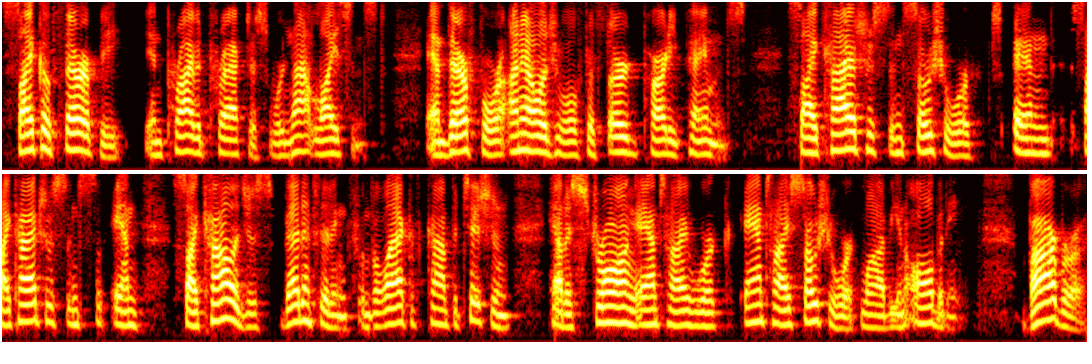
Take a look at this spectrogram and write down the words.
psychotherapy in private practice were not licensed and therefore ineligible for third-party payments psychiatrists and social workers and psychiatrists and, and psychologists benefiting from the lack of competition had a strong anti-work, anti-social work lobby in Albany. Barbara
